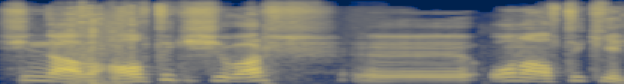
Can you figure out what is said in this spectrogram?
Şimdi abi 6 kişi var. Ee, 16 kill.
